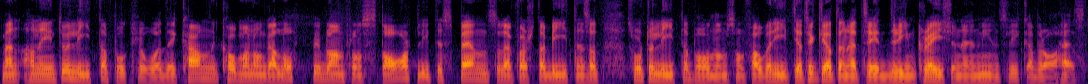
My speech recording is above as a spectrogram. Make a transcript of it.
Men han är inte att lita på Klå. Det kan komma någon galopp ibland från start, lite spänn så där första biten. Så att, svårt att lita på honom som favorit. Jag tycker att den här 3 Dream Creation är en minst lika bra häst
